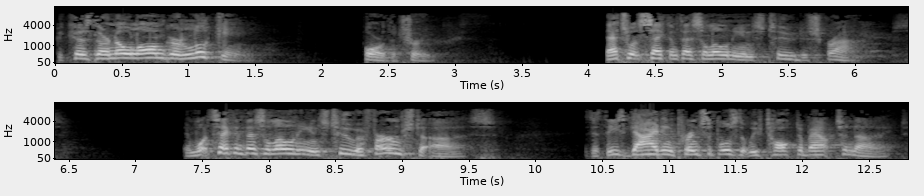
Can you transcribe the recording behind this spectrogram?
because they're no longer looking for the truth. That's what 2 Thessalonians 2 describes. And what 2 Thessalonians 2 affirms to us is that these guiding principles that we've talked about tonight,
